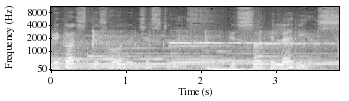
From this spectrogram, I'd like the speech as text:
because this whole existence is so hilarious.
